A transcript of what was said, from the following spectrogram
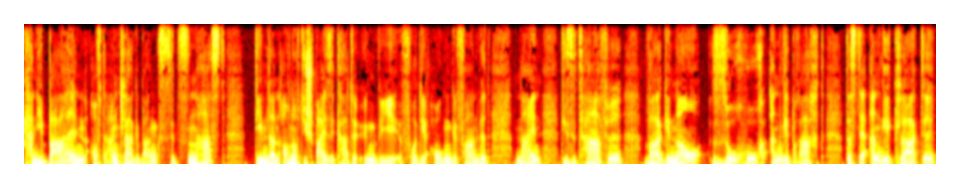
Kannibalen auf der Anklagebank sitzen hast, dem dann auch noch die Speisekarte irgendwie vor die Augen gefahren wird. Nein, diese Tafel war genau so hoch angebracht, dass der Angeklagte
